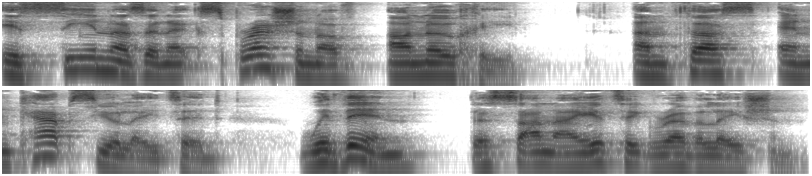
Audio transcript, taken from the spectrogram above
is seen as an expression of Anochi, and thus encapsulated within the Sinaitic revelation.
